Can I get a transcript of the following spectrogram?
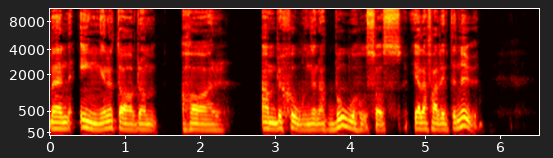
Men ingen av dem har ambitionen att bo hos oss, i alla fall inte nu.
